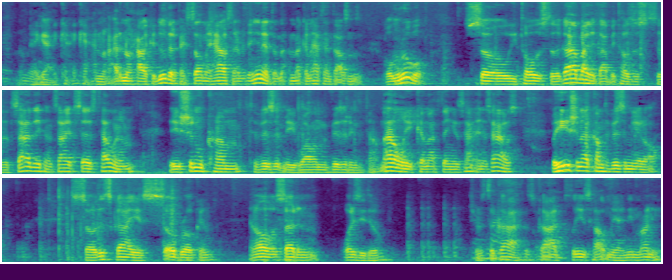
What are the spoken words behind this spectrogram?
I mean, I, can't, I, can't, I, don't know, I don't know how I could do that. If I sell my house and everything in it, I'm not, not going to have 10,000 golden ruble. So he told us to the Gabbai, the Gabbai tells us to the Tzaddik, and the Tzaddik says, tell him that he shouldn't come to visit me while I'm visiting the town. Not only can I stay in his, house, but he should not come to visit me at all. So this guy is so broken, and all of a sudden, what does he do? Turns to God. Says, God, please help me. I need money.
